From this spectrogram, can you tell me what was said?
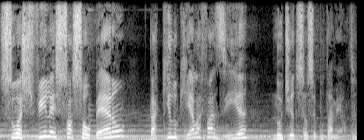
Suas filhas só souberam daquilo que ela fazia no dia do seu sepultamento.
